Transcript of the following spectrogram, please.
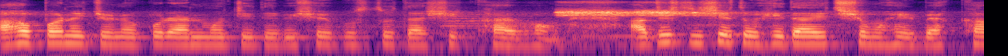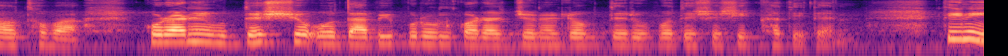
আহ্বানের জন্য কোরআন মসজিদের বিষয়বস্তু তার শিক্ষা এবং আদেশ নিষেধ ও হৃদায়ত সমূহের ব্যাখ্যা অথবা কোরআনের উদ্দেশ্য ও দাবি পূরণ করার জন্য লোকদের উপদেশ শিক্ষা দিতেন। তিনি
